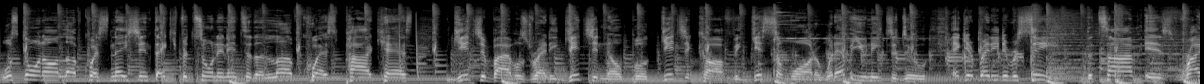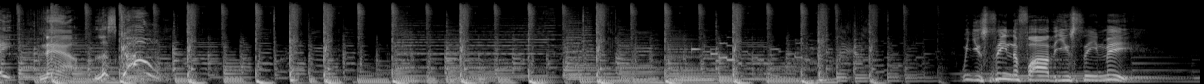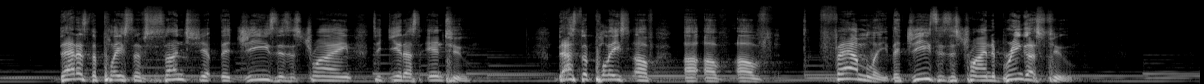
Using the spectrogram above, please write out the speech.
What's going on, Love Quest Nation? Thank you for tuning into the Love Quest podcast. Get your Bibles ready, get your notebook, get your coffee, get some water, whatever you need to do, and get ready to receive. The time is right now. Let's go. When you've seen the Father, you've seen me. That is the place of sonship that Jesus is trying to get us into. That's the place of, uh, of, of family that Jesus is trying to bring us to.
